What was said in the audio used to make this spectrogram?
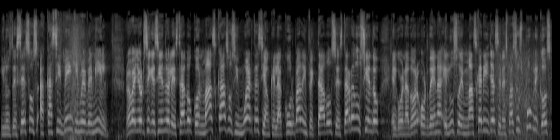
y los decesos a casi 29.000. Nueva York sigue siendo el estado con más casos y muertes y aunque la curva de infectados se está reduciendo, el gobernador ordena el uso de mascarillas en espacios públicos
